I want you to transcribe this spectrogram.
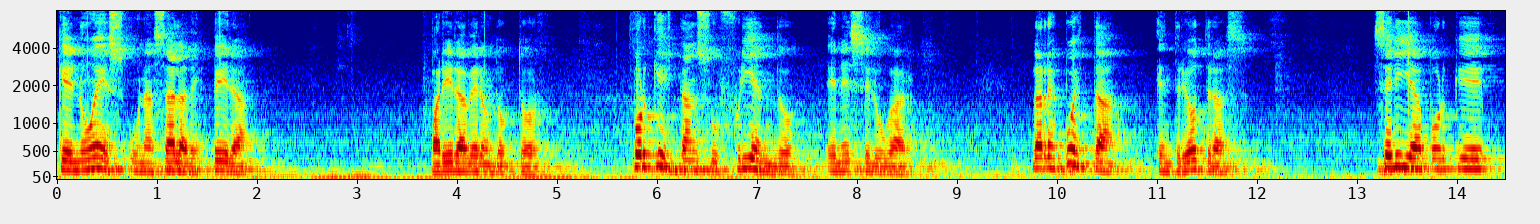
que no es una sala de espera para ir a ver a un doctor? ¿Por qué están sufriendo en ese lugar? La respuesta, entre otras, sería porque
